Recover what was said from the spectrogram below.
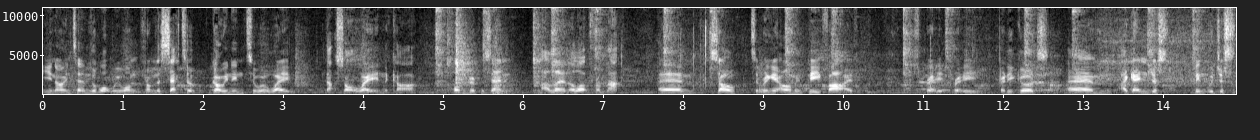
you know, in terms of what we want from the setup going into a weight, that sort of weight in the car, 100%. I learned a lot from that. Um, so to bring it home in P5, it's pretty, pretty, pretty good. Um, again, just think we're just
